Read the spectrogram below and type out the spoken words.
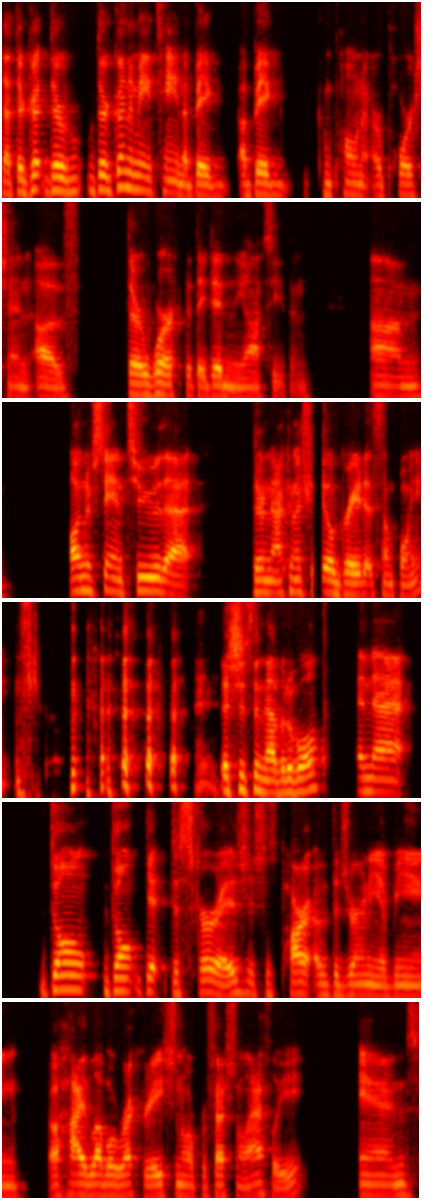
that they're good they're they're going to maintain a big a big component or portion of their work that they did in the off season. Um, understand too that they're not going to feel great at some point. it's just inevitable. And that don't don't get discouraged. It's just part of the journey of being a high level recreational or professional athlete. And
